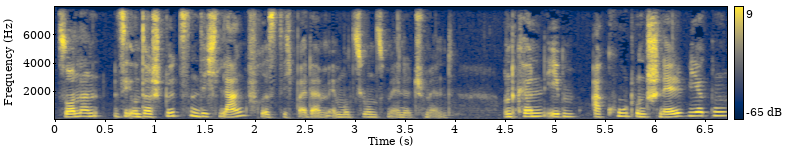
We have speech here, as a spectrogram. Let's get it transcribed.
sondern sie unterstützen dich langfristig bei deinem Emotionsmanagement und können eben akut und schnell wirken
